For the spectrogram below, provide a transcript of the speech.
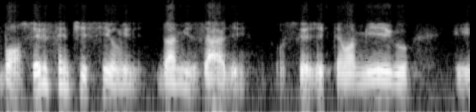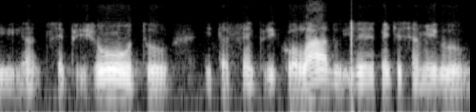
Bom, se ele sente ciúme da amizade, ou seja, ele tem um amigo e sempre junto, e está sempre colado, e de repente esse amigo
